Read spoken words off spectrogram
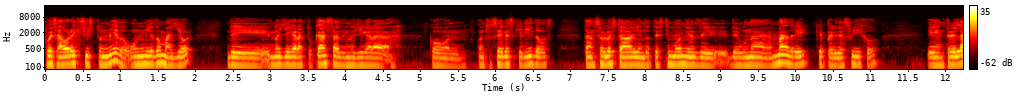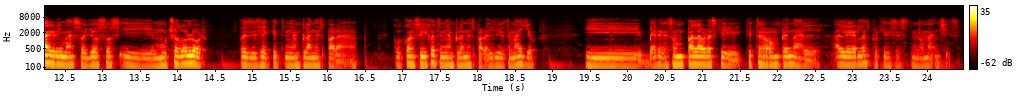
pues ahora existe un miedo, un miedo mayor de no llegar a tu casa, de no llegar a, con, con tus seres queridos. Tan solo estaba viendo testimonios de, de una madre que perdió a su hijo, entre lágrimas, sollozos y mucho dolor, pues decía que tenían planes para, con, con, su hijo tenían planes para el 10 de mayo. Y, verga, son palabras que, que te rompen al, al, leerlas porque dices, no manches.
